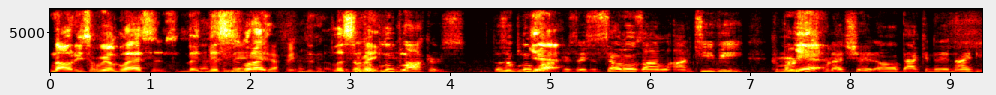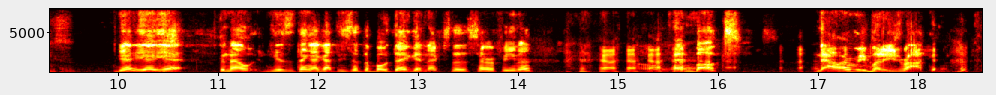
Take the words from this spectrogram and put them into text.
No, these are real glasses. That's This is what I Jeffy. th- Those listen are to me. blue blockers. Those are blue Yeah. blockers. They used to sell those on on TV commercials Yeah. for that shit uh, back in the nineties. Yeah, yeah, yeah. So now here's the thing: I got these at the bodega next to the Serafina. Ten bucks. Now everybody's rocking them.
